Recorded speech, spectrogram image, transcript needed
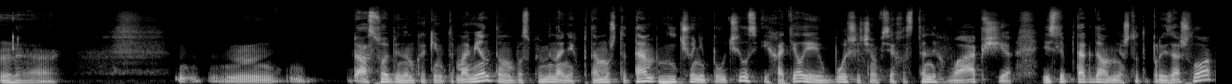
э, особенным каким-то моментом в воспоминаниях, потому что там ничего не получилось, и хотел я ее больше, чем всех остальных вообще. Если бы тогда у меня что-то произошло,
